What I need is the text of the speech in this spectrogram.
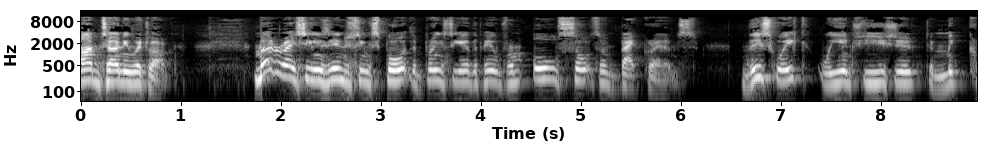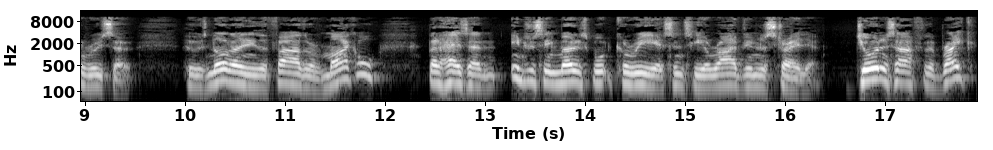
I'm Tony Whitlock. Motor racing is an interesting sport that brings together people from all sorts of backgrounds. This week we introduce you to Mick Caruso, who is not only the father of Michael, but has an interesting motorsport career since he arrived in Australia. Join us after the break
